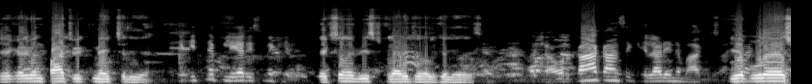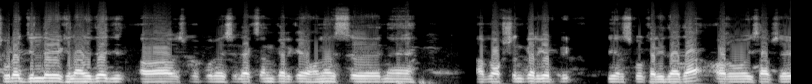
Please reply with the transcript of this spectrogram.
ये करीबन पाँच वीक मैच चली है। कितने प्लेयर इसमें खेले एक सौ बीस खिलाड़ी टोटल खेले थे अच्छा और कहाँ कहाँ से खिलाड़ी ने भाग लिया? ये पूरे सूरत ज़िले के खिलाड़ी थे और उसमें पूरे सिलेक्शन करके ऑनर्स ने अब ऑप्शन करके प्लेयर्स को खरीदा था और वो हिसाब से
